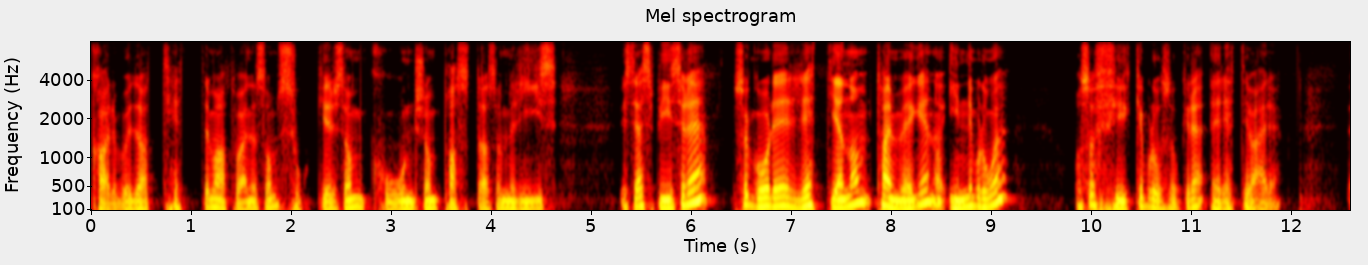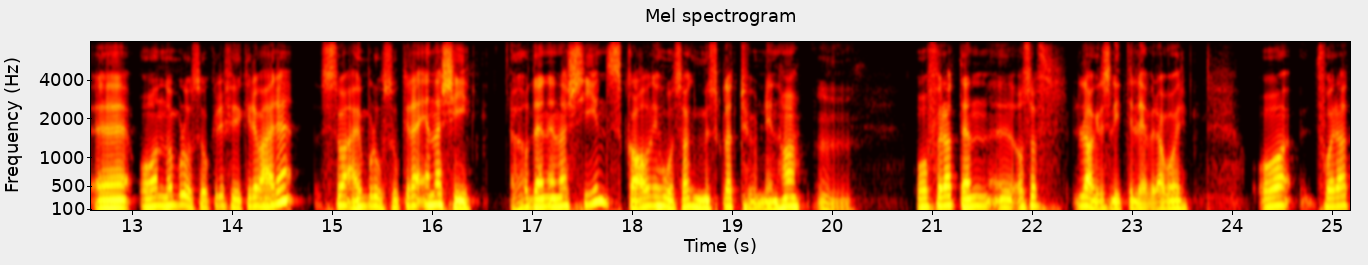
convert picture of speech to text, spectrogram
karbohydrattette matvarene som sukker, som korn, som pasta, som ris Hvis jeg spiser det, så går det rett gjennom tarmveggen og inn i blodet, og så fyker blodsukkeret rett i været. Eh, og når blodsukkeret fyker i været, så er jo blodsukkeret energi. Ja. Og den energien skal i hovedsak muskulaturen din ha. Mm, Og, for at den, eh, og så lagres litt i levera vår. Og for at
